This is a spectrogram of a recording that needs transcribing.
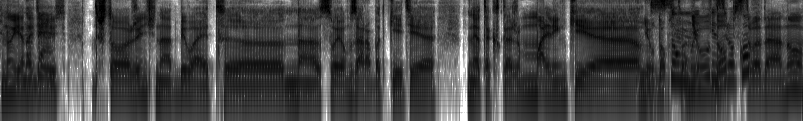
Ну, я Ну да. надеюсь, что женщина отбивает э, на своем заработке эти, э, так скажем, маленькие э, Неудобства. Суммы неудобства, да. Но,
